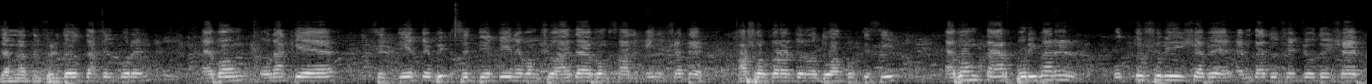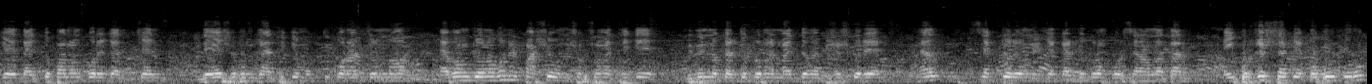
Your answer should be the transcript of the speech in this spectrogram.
জান্নাতুল ফিরদৌস দাখিল করেন এবং ওনাকে সিদ্দিকিন এবং সোহাদা এবং সালহিনের সাথে হাসর করার জন্য দোয়া করতেছি। এবং তার পরিবারের উত্তরসূরি হিসাবে এমদাদ হোসেন চৌধুরী সাহেব যে দায়িত্ব পালন করে যাচ্ছেন দেশ এবং জাতিকে মুক্তি করার জন্য এবং জনগণের পাশে উনি সবসময় থেকে বিভিন্ন কার্যক্রমের মাধ্যমে, বিশেষ করে হেলথ সেক্টরে উনি যে কার্যক্রম করছেন, আমরা তার এই প্রচেষ্টাকে কবুল করুক।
